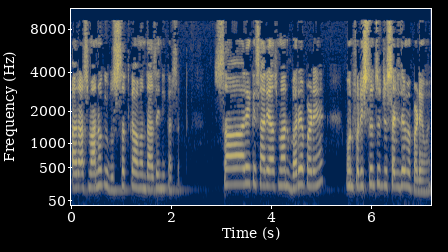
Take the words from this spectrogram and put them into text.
اور آسمانوں کی وسط کا ہم اندازے نہیں کر سکتے۔ سارے کے سارے آسمان بھرے پڑے ہیں، ان فرشتوں سے جو سجدے میں پڑے ہوئے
